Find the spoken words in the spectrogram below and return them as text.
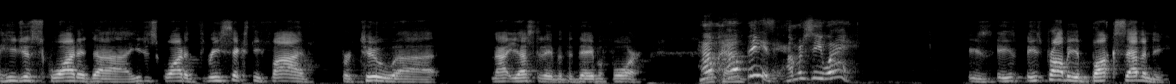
he just squatted. Uh, he just squatted 365 for two. Uh, not yesterday, but the day before. How Okay. how big is he? How much does he weigh? He's he's he's probably a buck seventy.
